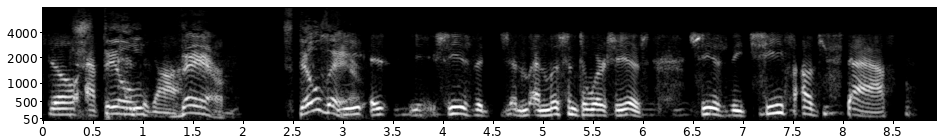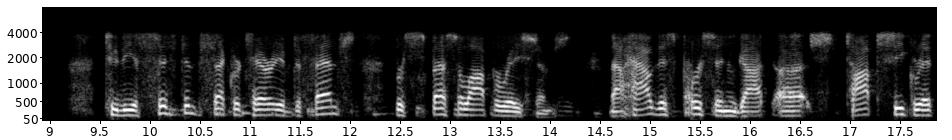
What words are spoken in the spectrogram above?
still at the Pentagon. there. Still there. She is, she is the, and listen to where she is. She is the chief of staff to the Assistant Secretary of Defense for Special Operations. Now, how this person got uh, top secret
